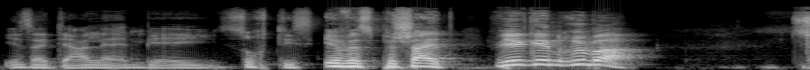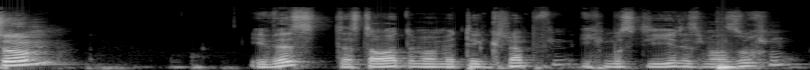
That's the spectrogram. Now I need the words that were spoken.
ihr seid ja alle NBA-Suchtis. Ihr wisst Bescheid. Wir gehen rüber zum. Ihr wisst, das dauert immer mit den Knöpfen. Ich muss die jedes Mal suchen.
